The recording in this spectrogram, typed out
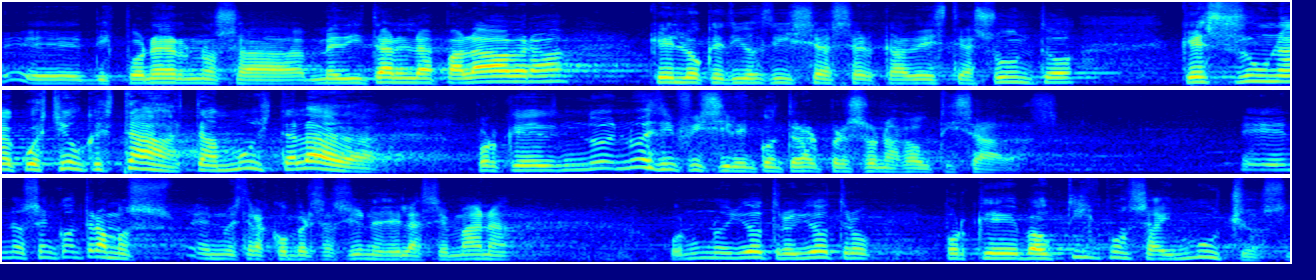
eh, disponernos a meditar en la palabra, qué es lo que Dios dice acerca de este asunto, que es una cuestión que está, está muy instalada, porque no, es difícil encontrar personas bautizadas. Eh, nos encontramos en nuestras conversaciones de la semana con uno y otro y otro, porque bautismos hay muchos.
